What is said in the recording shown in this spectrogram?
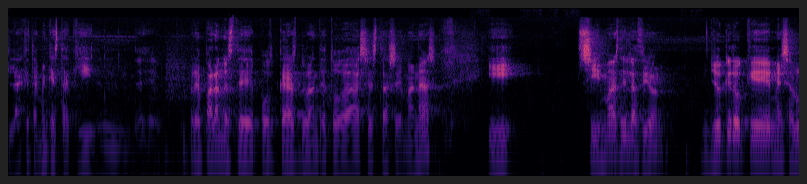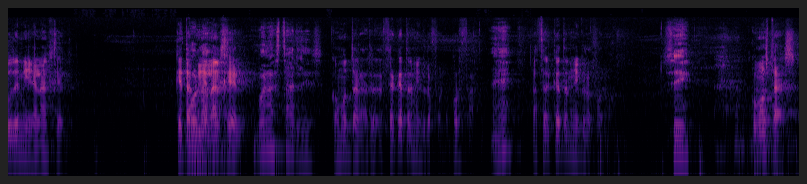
las que también que está aquí eh, preparando este podcast durante todas estas semanas. Y sin más dilación, yo quiero que me salude Miguel Ángel. ¿Qué tal, Hola. Miguel Ángel? Buenas tardes. ¿Cómo estás? Acércate al micrófono, porfa. ¿Eh? Acércate al micrófono. Sí. ¿Cómo estás?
